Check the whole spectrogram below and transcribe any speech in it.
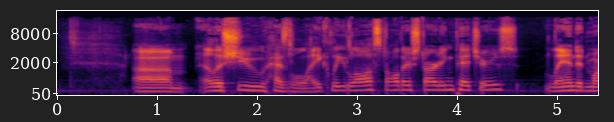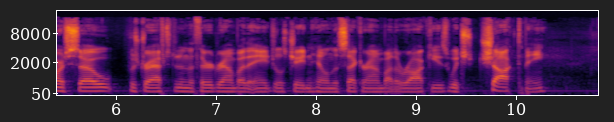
Um, LSU has likely lost all their starting pitchers. Landon Marceaux was drafted in the third round by the Angels, Jaden Hill in the second round by the Rockies, which shocked me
